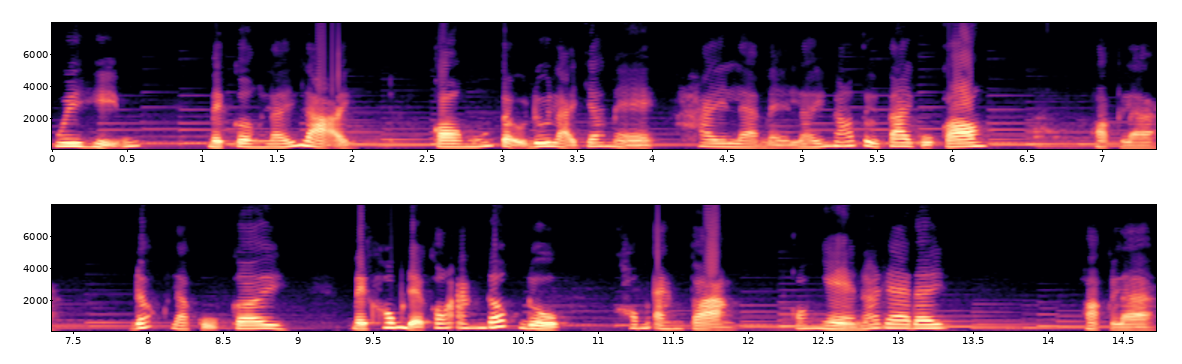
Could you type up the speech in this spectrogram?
nguy hiểm, mẹ cần lấy lại. Con muốn tự đưa lại cho mẹ hay là mẹ lấy nó từ tay của con? Hoặc là đất là của cây, mẹ không để con ăn đất được, không an toàn, con nhè nó ra đây. Hoặc là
